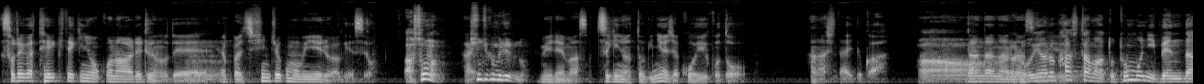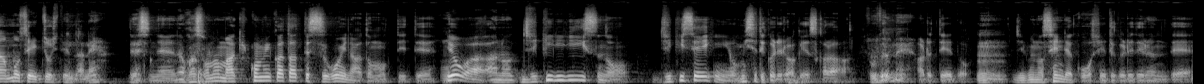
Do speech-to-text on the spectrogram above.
それが定期的に行われるので、やっぱり進捗も見えるわけですよ。あ、そうなの、はい進捗見れるの？見れます。次の時にはじゃあこういうことを話したいとか。だんだんだんだんロイヤルカスタマーとともにベンダーも成長してんだね。ですね。だからその巻き込み方ってすごいなと思っていて、要は、あの、時期リリースの時期製品を見せてくれるわけですから、そうだよね。ある程度。うん。自分の戦略を教えてくれてるんで、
